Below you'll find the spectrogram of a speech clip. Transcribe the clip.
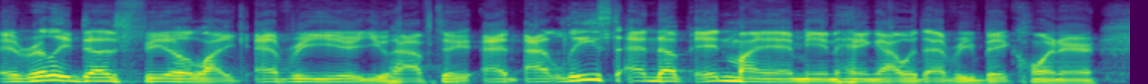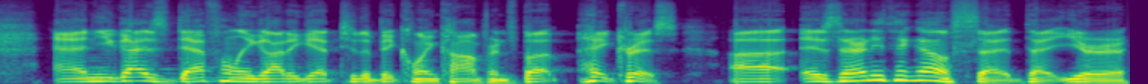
it really does feel like every year you have to at, at, least end up in Miami and hang out with every Bitcoiner. And you guys definitely got to get to the Bitcoin conference. But hey, Chris, uh, is there anything else that, that you're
